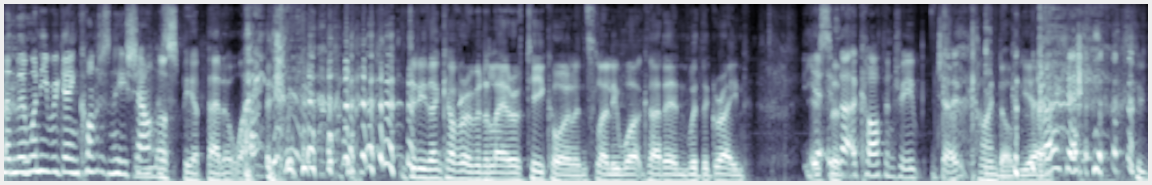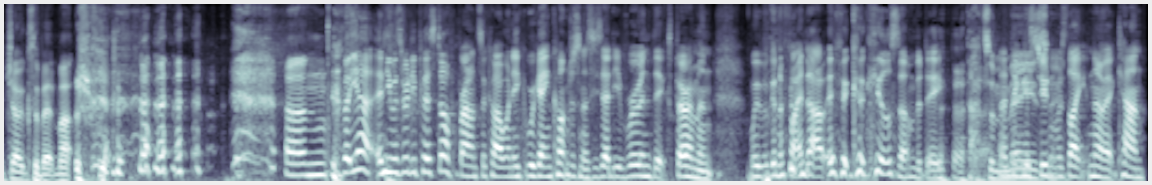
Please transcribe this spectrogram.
And then when he regained consciousness, he There shouted. must be a better way. Did he then cover him in a layer of teak oil and slowly work that in with the grain? Yeah, It's is a- that a carpentry joke? Kind of, yeah. Okay. Jokes a bit much. But yeah, and he was really pissed off, Brown-Séquard, when he regained consciousness. He said, You've ruined the experiment. We were going to find out if it could kill somebody. That's I amazing. think his student was like, No, it can.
